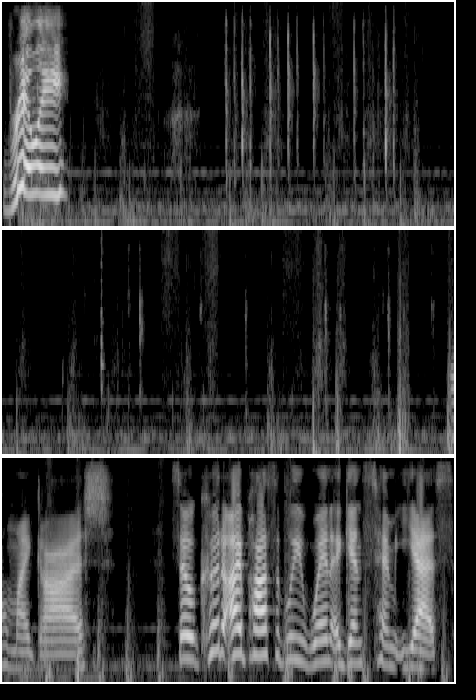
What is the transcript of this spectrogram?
Really? Oh my gosh. So could I possibly win against him? Yes.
